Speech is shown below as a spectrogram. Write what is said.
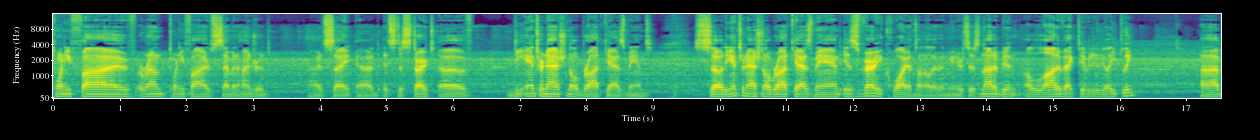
25, around 25, 700, I'd say. Uh, it's the start of the International Broadcast Band. So the International Broadcast Band is very quiet on 11 meters. There's not been a lot of activity lately. Uh,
